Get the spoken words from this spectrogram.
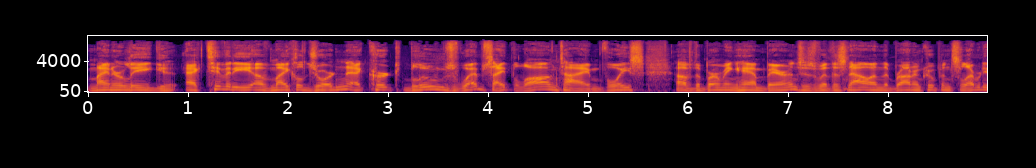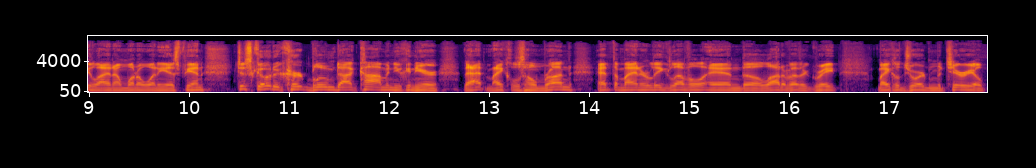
minor league activity of Michael Jordan at Curt Bloom's website, the longtime voice of the Birmingham Barons, who's with us now on the Brown and Crouppen Celebrity Line on 101 ESPN. Just go to curtbloom.com and you can hear that, Michael's home run at the minor league level, and a lot of other great Michael Jordan material.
